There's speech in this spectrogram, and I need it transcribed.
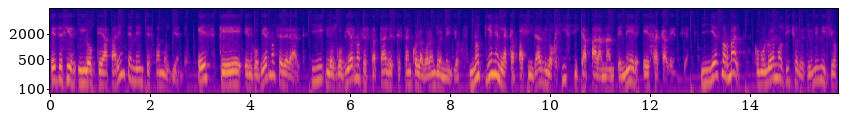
Es decir, lo que aparentemente estamos viendo es que el gobierno federal y los gobiernos estatales que están colaborando en ello no tienen la capacidad logística para mantener esa cadencia. Y es normal, como lo hemos dicho desde un inicio,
